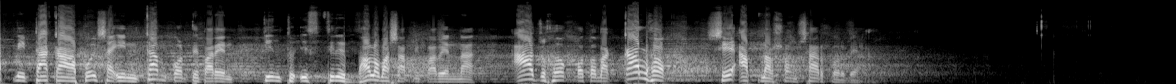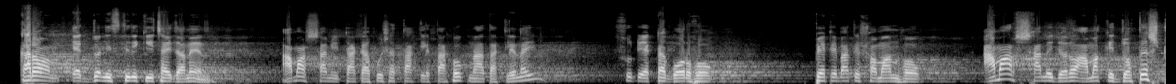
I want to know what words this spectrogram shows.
আপনি টাকা, পয়সা ইনকাম করতে পারেন, কিন্তু স্ত্রীর ভালোবাসা আপনি পাবেন না। আজ হোক অথবা কাল হোক, সে আপনার সংসার করবে না। কারণ একজন স্ত্রী কি চাই জানেন? আমার স্বামী টাকা, পয়সা থাকলে থাকুক, না থাকলে নাই। ছোট একটা গড় হোক, পেটে বাতে সমান হোক, আমার স্বামী যেন আমাকে যথেষ্ট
